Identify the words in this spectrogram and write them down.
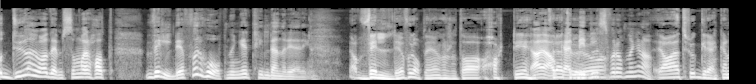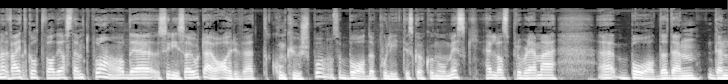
og du er jo av dem som har hatt veldige forhåpninger til denne regjeringen. Ja, Veldige forhåpninger kanskje å ta hardt i. Ja, ja, ok, Middels forhåpninger, da. Ja, jeg tror grekerne veit godt hva de har stemt på. Og det Syriza har gjort, er jo å arve et konkursbo, altså både politisk og økonomisk. Hellas problem er eh, både den, den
